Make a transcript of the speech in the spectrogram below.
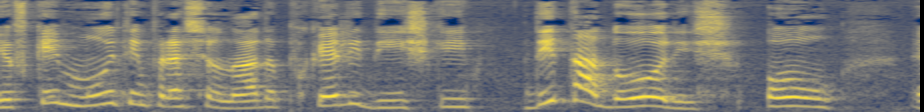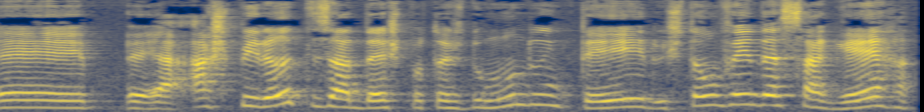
Eu fiquei muito impressionada porque ele diz que ditadores ou é, é, aspirantes a déspotas do mundo inteiro estão vendo essa guerra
